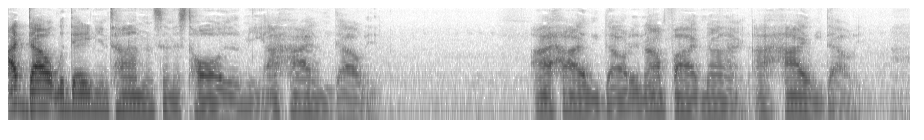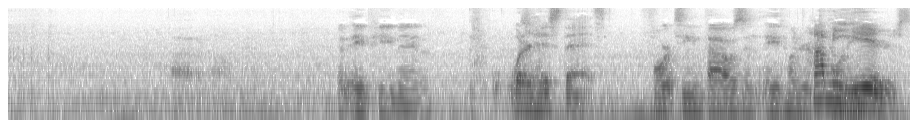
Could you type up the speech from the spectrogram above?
I doubt LaDainian Tomlinson is taller than me. I highly doubt it. I highly doubt it, and I'm five nine. I highly doubt it. I don't know, man. But AP, man. What are his stats? 14,820. How many years?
